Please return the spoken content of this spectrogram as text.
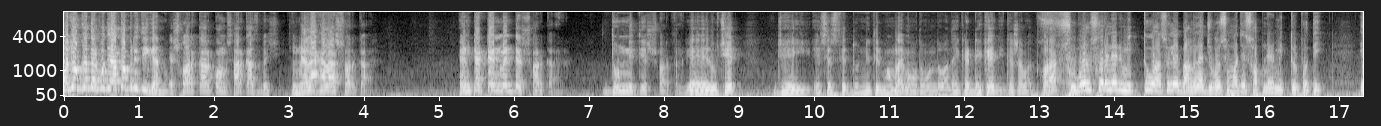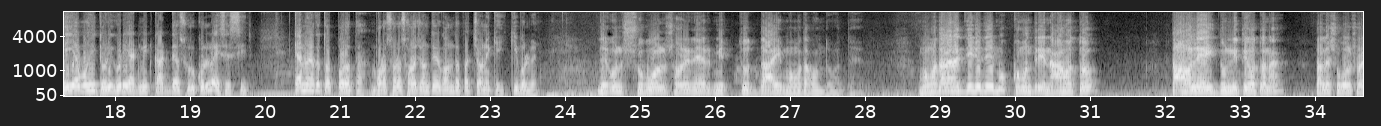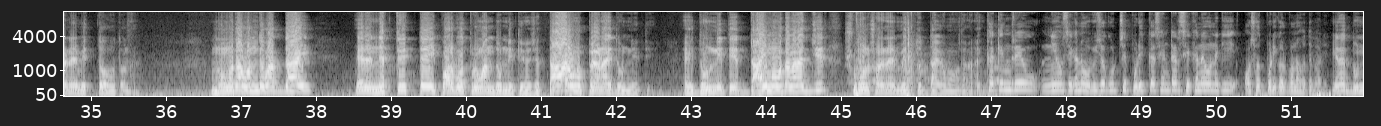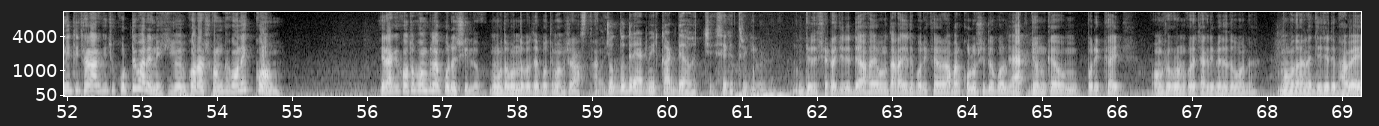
অযোগ্যদের প্রতি এত প্রীতি কেন? সরকার কম সার্কাস বেশি। মেলা খেলার সরকার এন্টারটেনমেন্টের সরকার দুর্নীতির সরকার। এর উচিত যে এই এসএসসির দুর্নীতির মামলায় মমতা বন্দ্যোপাধ্যায়কে ডেকে জিজ্ঞাসাবাদ করা। সুবল সোরেনের মৃত্যু আসলে বাংলা যুব সমাজের স্বপ্নের মৃত্যুর প্রতীক। এই আবহেই তড়িঘড়ি অ্যাডমিট কার্ড দেওয়া শুরু করল এসএসসির কেন এত তৎপরতা? বড়সড় ষড়যন্ত্রের গন্ধ পাচ্ছে অনেকেই। কি বলবেন? দেখুন সুবল সোরেনের মৃত্যুর দায় মমতা বন্দ্যোপাধ্যায়ের। মমতা ব্যানার্জি যদি মুখ্যমন্ত্রী না হতো তাহলে এই দুর্নীতি হতো না তাহলে সুবল সোরেনের মৃত্যু হতো না। মমতা বন্দ্যোপাধ্যায় এর নেতৃত্বে এই পর্বত প্রমাণ দুর্নীতি হয়েছে তার অনুপ্রেরণায় দুর্নীতি। এই দুর্নীতির দায় মমতা ব্যানার্জির সুবল সোরেনের মৃত্যুর দায়ও মমতা ব্যানার্জি। পরীক্ষা কেন্দ্রেও নিয়েও সেখানে অভিযোগ উঠছে পরীক্ষা সেন্টার সেখানেও নাকি অসৎ পরিকল্পনা হতে পারে। এরা দুর্নীতি ছাড়া আর কিছু করতে পারে নাকি? করার সংখ্যা অনেক কম। এর আগে কত ফর্ম ফিল আপ করেছিল? মমতা বন্দ্যোপাধ্যায়ের প্রতি মানুষের আস্থা। যোগ্যদের অ্যাডমিট কার্ড দেওয়া হচ্ছে সেক্ষেত্রে কি বলবেন? যদি সেটা যদি দেওয়া হয় এবং তারা যদি পরীক্ষায় আবার কলুষিত করবে একজনকে পরীক্ষায় অংশগ্রহণ করে চাকরি পেতে দেবো না। মমতা ব্যানার্জি যদি ভাবে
